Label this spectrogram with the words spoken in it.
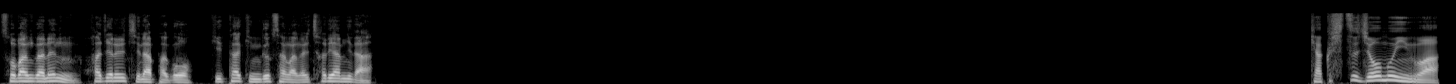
소방관은 화재를 진압하고 기타 긴급 상황을 처리합니다. 客室乗務員は、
